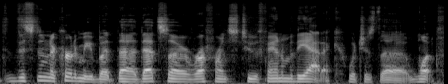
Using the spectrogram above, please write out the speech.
this didn't occur to me, but uh, that's a reference to Phantom of the Attic, which is the what.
